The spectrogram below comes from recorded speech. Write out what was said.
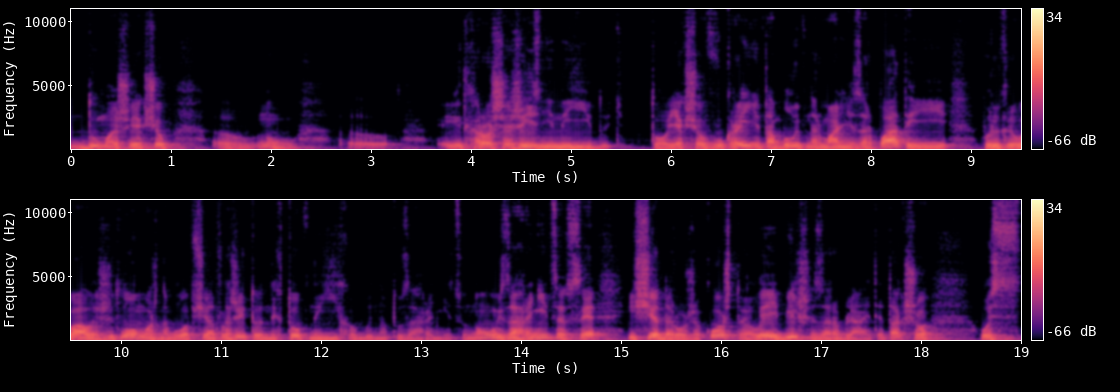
думаю, що якщо б е, ну, е, від хорошої житті не їдуть, то якщо б в Україні там були б нормальні зарплати і перекривали житло, можна було б ще відложити, то ніхто б не їхав би на ту заграницю. Ну і за границя все іще дороже коштує, але і більше заробляєте. Так що ось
